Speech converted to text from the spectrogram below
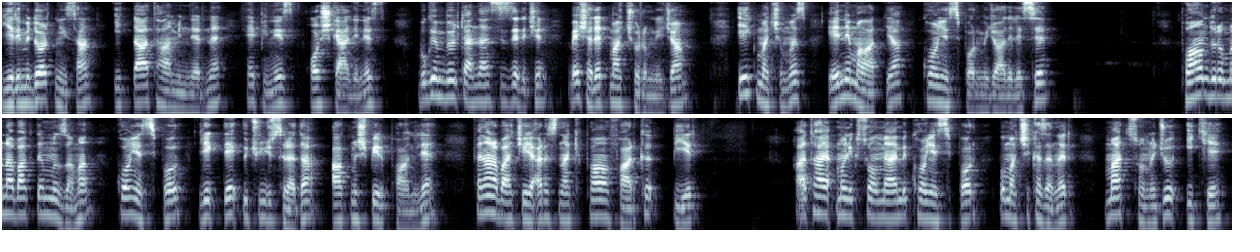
24 Nisan iddia tahminlerine hepiniz hoş geldiniz. Bugün bültenden sizler için 5 adet maç yorumlayacağım. İlk maçımız Yeni Malatya Konyaspor mücadelesi. Puan durumuna baktığımız zaman Konyaspor ligde 3. sırada 61 puan ile Fenerbahçe ile arasındaki puan farkı 1. Hata yapma lüksü olmayan bir Konyaspor bu maçı kazanır. Maç sonucu 2,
